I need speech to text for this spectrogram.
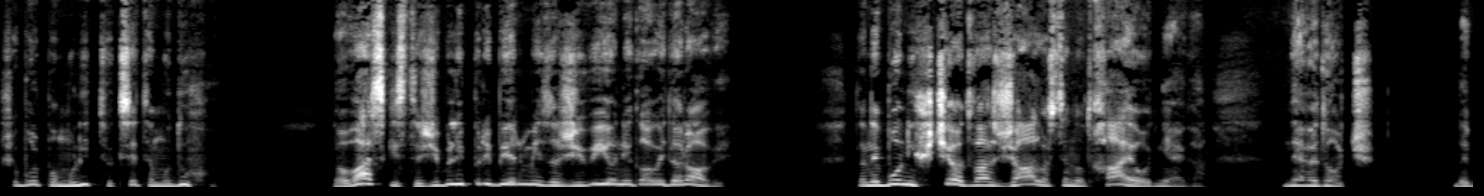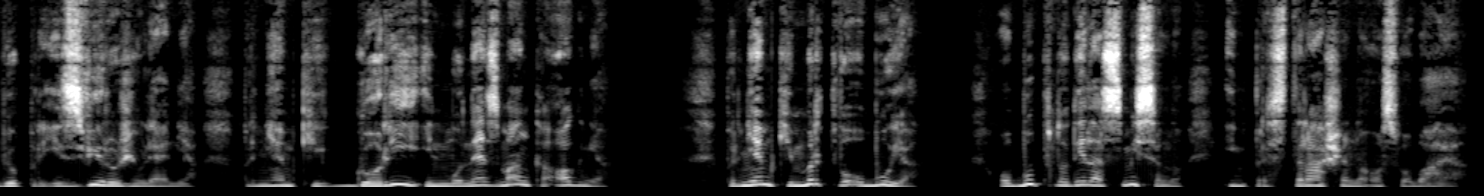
še bolj pa molitve k svetemu duhu, da v vas, ki ste že bili pri Birmi, zaživijo njegovi darovi, da ne bo nihče od vas žalosten odhajal od njega, ne vedoč, da je bil pri izviru življenja, pri njem, ki gori in mu ne zmanjka ognja, pri njem, ki mrtvo obuja, obupno dela smiselno in prestrašeno osvobaja.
